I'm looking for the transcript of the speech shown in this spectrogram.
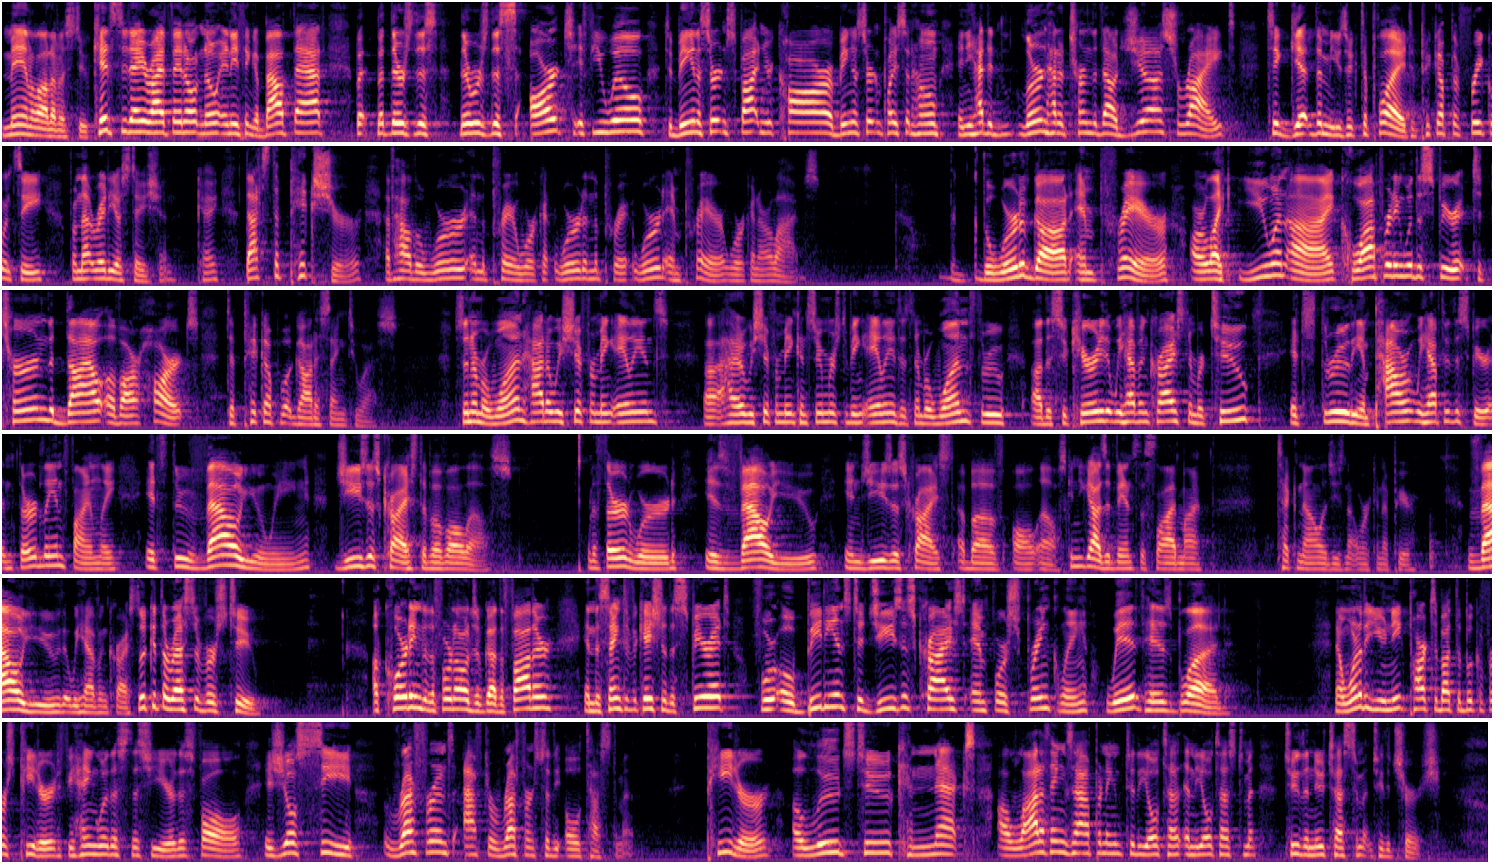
Man, a lot of us do. Kids today, right? They don't know anything about that. But but there's this there was this art, if you will, to being in a certain spot in your car or being a certain place at home, and you had to learn how to turn the dial just right to get the music to play, to pick up the frequency from that radio station. Okay? That's the picture of how the word and the prayer work word and the prayer, word and prayer work in our lives. The, the word of God and prayer are like you and I cooperating with the Spirit to turn the dial of our hearts to pick up what God is saying to us. So, number one, how do we shift from being aliens? Uh, how do we shift from being consumers to being aliens? It's number one, through uh, the security that we have in Christ. Number two, it's through the empowerment we have through the Spirit. And thirdly and finally, it's through valuing Jesus Christ above all else. The third word is value in Jesus Christ above all else. Can you guys advance the slide? My technology is not working up here. Value that we have in Christ. Look at the rest of verse 2. According to the foreknowledge of God the Father, in the sanctification of the Spirit, for obedience to Jesus Christ, and for sprinkling with his blood. Now, one of the unique parts about the book of 1 Peter, if you hang with us this year, this fall, is you'll see reference after reference to the Old Testament. Peter alludes to, connects a lot of things happening to the Old Te- in the Old Testament to the New Testament to the church.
